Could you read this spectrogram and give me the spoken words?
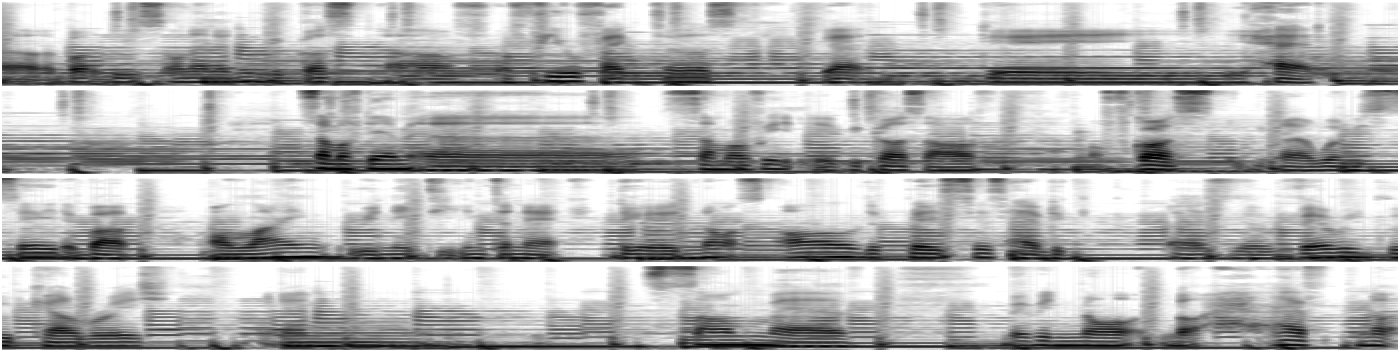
uh, about this online learning because of a few factors that they had. Some of them uh, some of it because of of course uh, when we say about online we need the internet. They not all the places have the a very good coverage and some have maybe not not have not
